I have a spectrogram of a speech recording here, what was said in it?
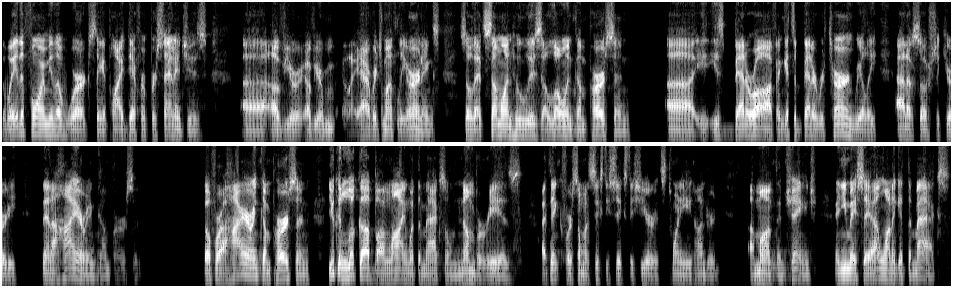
The way the formula works, they apply different percentages uh, of your of your average monthly earnings, so that someone who is a low income person uh, is better off and gets a better return really out of Social Security than a higher income person. So for a higher income person, you can look up online what the maximum number is. I think for someone 66 this year, it's 2,800 a month and change. And you may say, I want to get the max.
